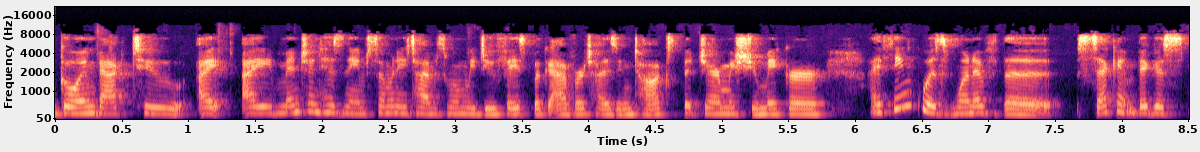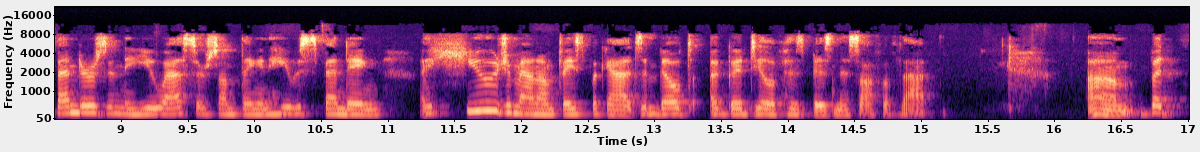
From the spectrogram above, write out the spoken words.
going back to, I, I mentioned his name so many times when we do Facebook advertising talks, but Jeremy Shoemaker, I think, was one of the second biggest spenders in the US or something, and he was spending a huge amount on Facebook ads and built a good deal of his business off of that. Um, but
